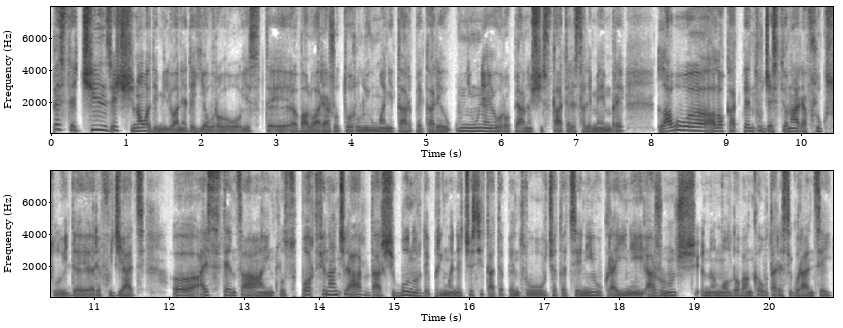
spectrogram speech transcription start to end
Peste 59 de milioane de euro este valoarea ajutorului umanitar pe care Uniunea Europeană și statele sale membre l-au alocat pentru gestionarea fluxului de refugiați Asistența a inclus suport financiar, dar și bunuri de primă necesitate pentru cetățenii Ucrainei ajunși în Moldova în căutare siguranței.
